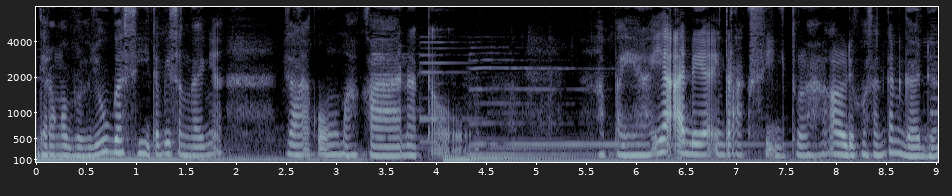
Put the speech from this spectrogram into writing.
jarang ngobrol juga sih. Tapi seenggaknya misalnya aku mau makan atau apa ya ya ada ya interaksi gitulah. Kalau di kosan kan gak ada.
